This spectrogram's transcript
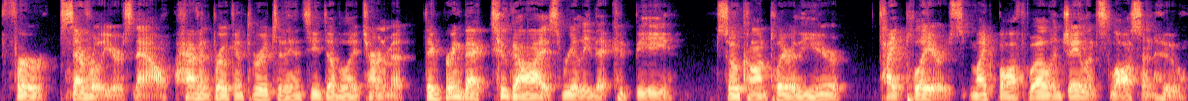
for several years now, haven't broken through to the NCAA tournament. They bring back two guys really that could be SoCon Player of the Year type players, Mike Bothwell and Jalen Slawson, who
